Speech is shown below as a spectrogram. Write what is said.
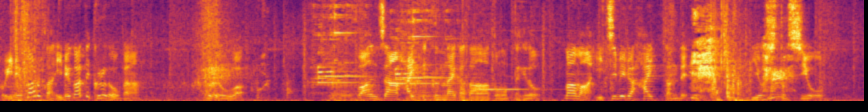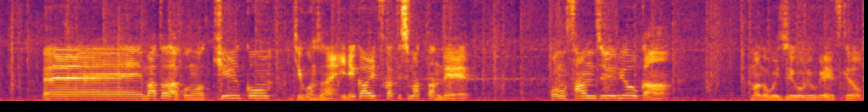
これ入れ替わるかな？入れ替わってくるのかな？来るようわ。ワンチャン入ってくんないかなと思ったけど。まあまあ1ビル入ったんでよしとしよう。えー、まあただこの球根球根じゃない入れ替わり使ってしまったんでこの30秒間まあ残り15秒ぐらいですけど。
